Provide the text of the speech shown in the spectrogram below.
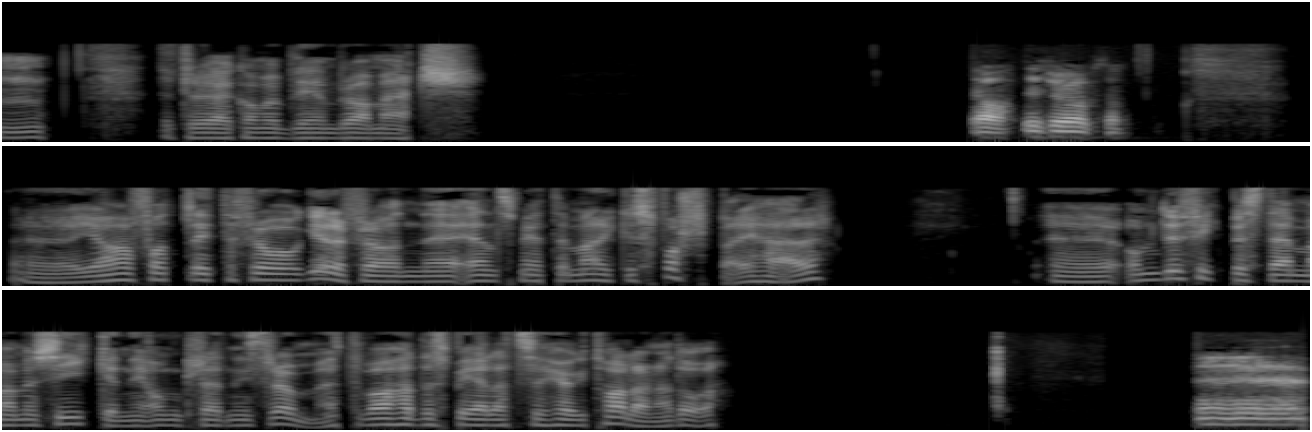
Mm. Det tror jag kommer bli en bra match. Ja, det tror jag också. Eh, jag har fått lite frågor från eh, en som heter Marcus Forsberg här. Eh, om du fick bestämma musiken i omklädningsrummet, vad hade spelats i högtalarna då? Eh,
